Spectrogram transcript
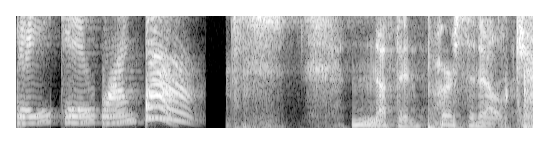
Three, two, one, go! Nothing personnel, kid.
